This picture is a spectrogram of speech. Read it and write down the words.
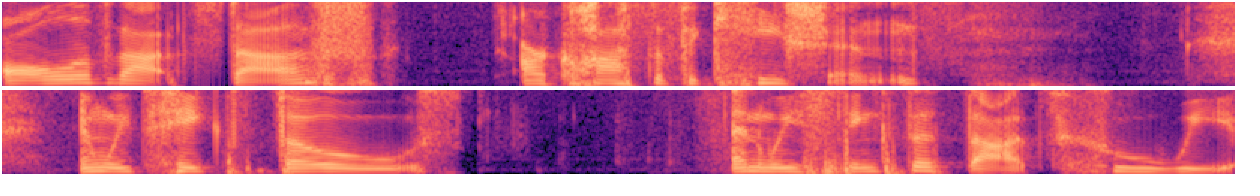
all of that stuff our classifications and we take those and we think that that's who we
